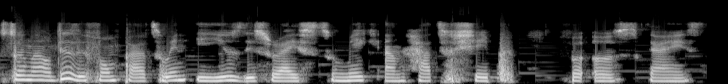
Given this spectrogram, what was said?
So now this is the fun part when he used this rice to make an heart shape for us guys.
